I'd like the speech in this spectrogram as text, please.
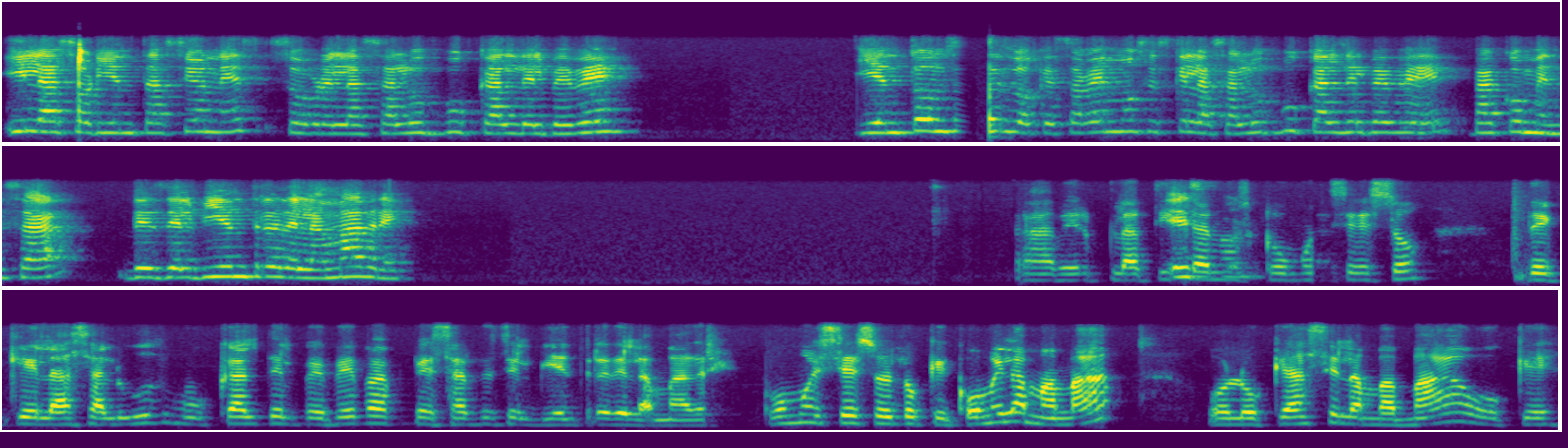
y las orientaciones sobre la salud bucal del bebé. Y entonces lo que sabemos es que la salud bucal del bebé va a comenzar desde el vientre de la madre. A ver, platícanos cómo es eso de que la salud bucal del bebé va a empezar desde el vientre de la madre. ¿Cómo es eso? ¿Es lo que come la mamá o lo que hace la mamá o qué?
